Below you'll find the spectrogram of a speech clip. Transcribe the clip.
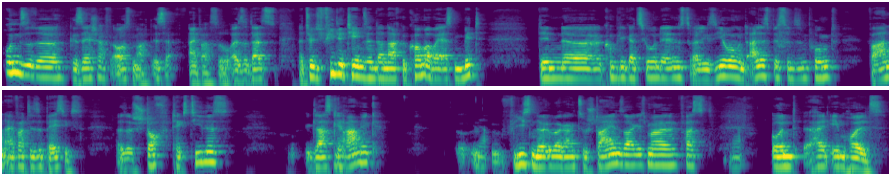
unsere Gesellschaft ausmacht, ist einfach so. Also das, natürlich viele Themen sind danach gekommen, aber erst mit den äh, Komplikationen der Industrialisierung und alles bis zu diesem Punkt waren einfach diese Basics. Also Stoff, Textiles, Glas, Keramik, ja. fließender Übergang zu Stein, sage ich mal, fast. Ja. Und halt eben Holz.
